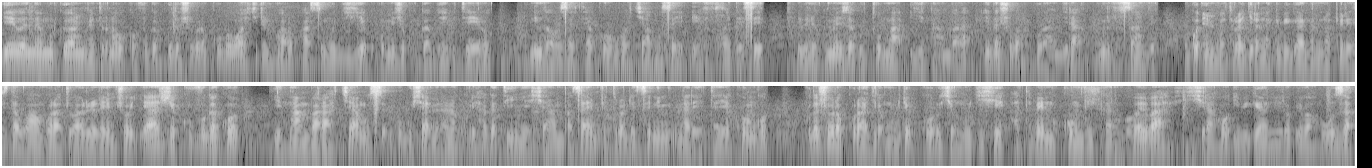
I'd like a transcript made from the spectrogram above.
yewe n'umutwe wa M23 nawo ukavuga ko udashobora kuba washyira intwaro hasi mu gihe ukomeje kugabwaho ibitero n'ingabo za leta ya Kongo cyangwa se FARDC ibintu bikomeza gutuma iyi ntambara idashobora kurangira muri rusange. Ubwo M23 yagiranaga ibiganiro na perezida wa Angola Joao Lourenço yaje kuvuga ko iyi ntambara cyangwa se uku gushyamirana kuri hagati y'inyeshyamba za M23 ndetse na leta ya Kongo kudashobora kurangira mu buryo bworoshye mu gihe hatabayemo kumvikana ngo babe bashyiraho ibiganiro bibahuza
